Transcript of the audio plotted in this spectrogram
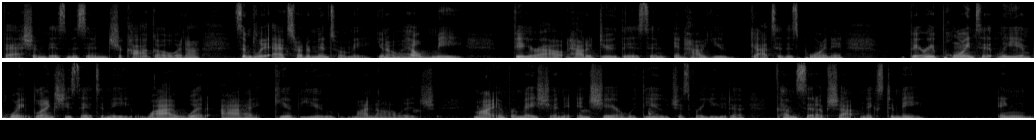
fashion business in Chicago. And I simply asked her to mentor me, you know, help me figure out how to do this and, and how you got to this point. And very pointedly and point blank, she said to me, Why would I give you my knowledge, my information, and share with you just for you to come set up shop next to me and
